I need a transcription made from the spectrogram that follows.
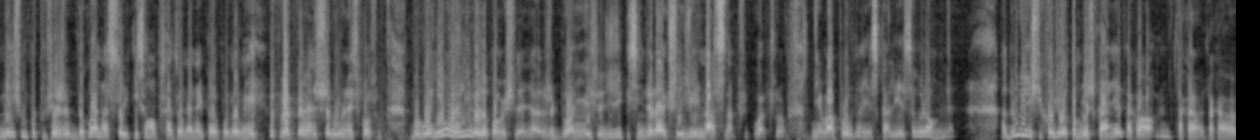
mieliśmy poczucie, że dookoła nas stoliki są obsadzone najprawdopodobniej w pewien szczególny sposób, bo było niemożliwe do pomyślenia, żeby oni nie śledzili Kissingera Kissingera, jak siedzi nas na przykład. No, nie ma porównania skali, jest ogromne. A drugie, jeśli chodzi o to mieszkanie, taka, taka, taka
